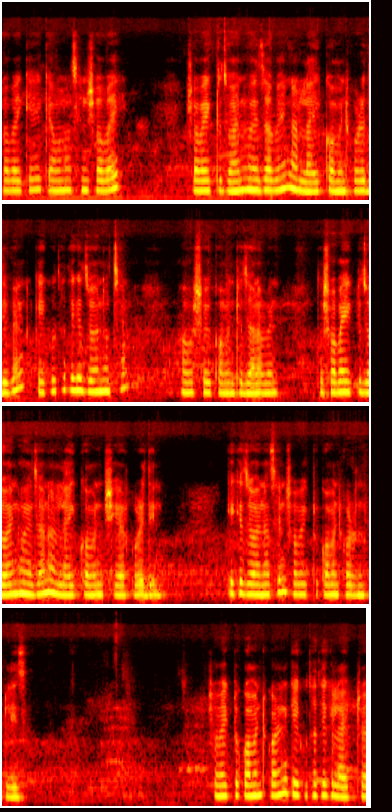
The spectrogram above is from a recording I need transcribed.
সবাইকে। কেমন আছেন সবাই? সবাই একটু জয়েন হয়ে যাবেন আর লাইক কমেন্ট করে দিবেন। কে কোথা থেকে জয়েন হচ্ছেন? অবশ্যই কমেন্টে জানাবেন। তো সবাই একটু জয়েন হয়ে যান আর লাইক কমেন্ট শেয়ার করে দিন। কে কে জয়েন আছেন, সবাই একটু কমেন্ট করুন প্লিজ সবাই একটু কমেন্ট করেন কে কোথা থেকে লাইভটা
